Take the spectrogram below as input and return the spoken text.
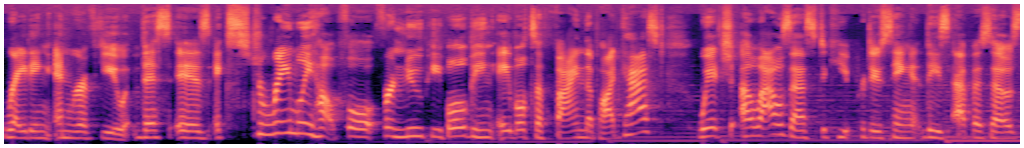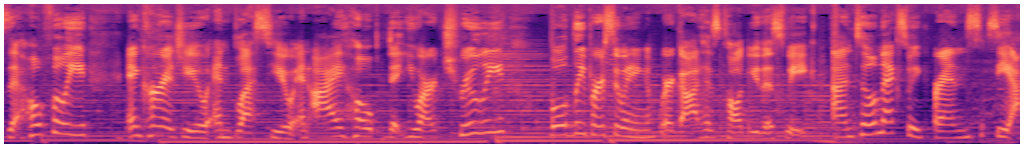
rating and review. This is extremely helpful for new people being able to find the podcast, which allows us to keep producing these episodes that hopefully encourage you and bless you. And I hope that you are truly boldly pursuing where God has called you this week. Until next week, friends, see ya.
